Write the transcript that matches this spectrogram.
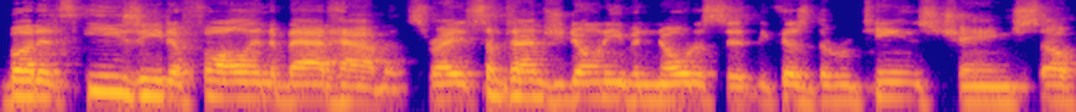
but it's easy to fall into bad habits, right? Sometimes you don't even notice it because the routines change. So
